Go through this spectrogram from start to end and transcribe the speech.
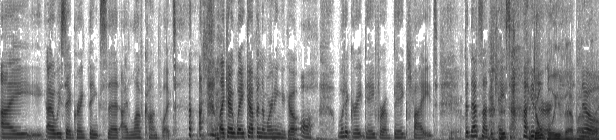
I I always say Greg thinks that I love conflict. like I wake up in the morning and go, "Oh, what a great day for a big fight." But that's not the case either. I don't believe that, by No.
